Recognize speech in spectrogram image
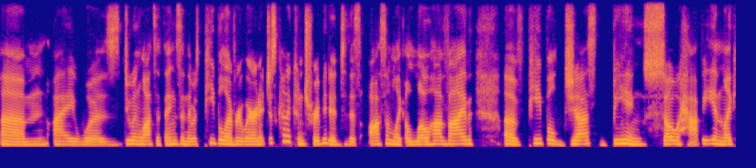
Um, I was doing lots of things and there was people everywhere and it just kind of contributed to this awesome like aloha vibe of people just being so happy. And like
